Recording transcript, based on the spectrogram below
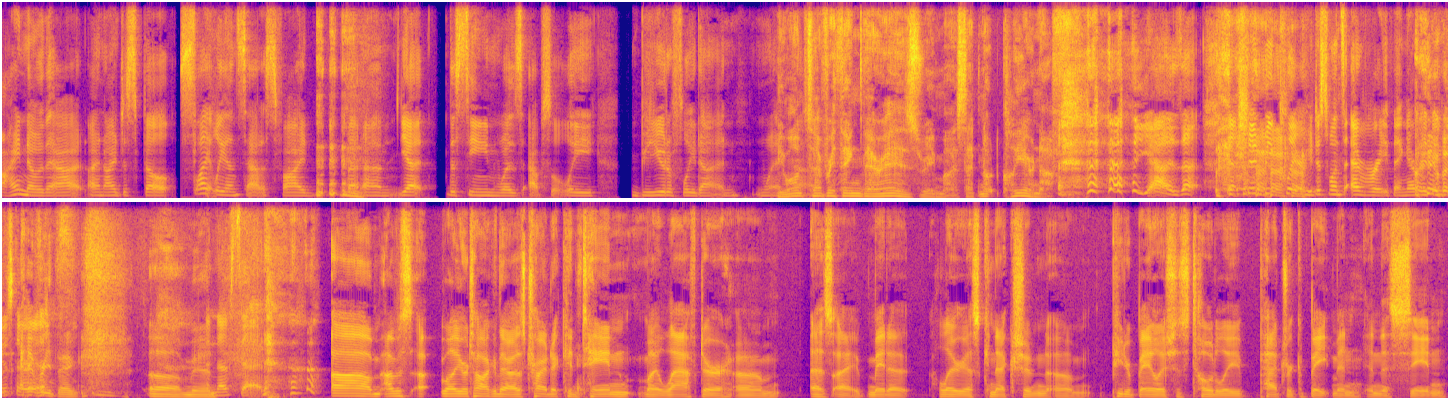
I know that, and I just felt slightly unsatisfied. but um, yet the scene was absolutely beautifully done. When He wants uh, everything there is, Rima. Is that not clear enough? yeah, is that that should be clear. He just wants everything, everything there is. everything. Oh man. Enough said. Um, I was uh, while you were talking there, I was trying to contain my laughter um, as I made a hilarious connection. Um, Petyr Baelish is totally Patrick Bateman in this scene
